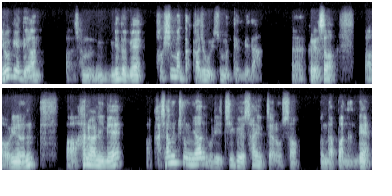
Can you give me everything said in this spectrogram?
여기에 대한 아, 참 믿음의 확신만 딱 가지고 있으면 됩니다. 예, 그래서 아, 우리는 아, 하나님의 가장 중요한 우리 지교회 사역자로서 응답받는데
